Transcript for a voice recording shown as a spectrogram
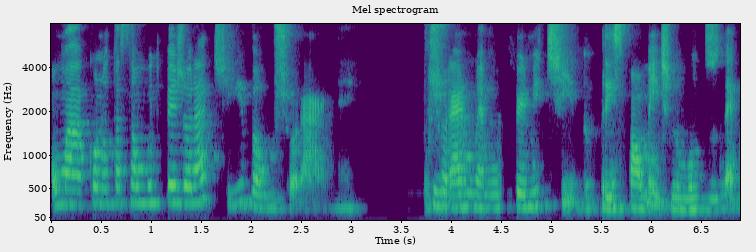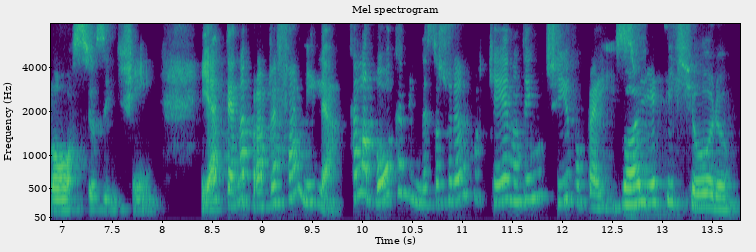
uma conotação muito pejorativa o chorar, né? O chorar não é muito permitido, principalmente no mundo dos negócios, enfim. E até na própria família. Cala a boca, menina, você está chorando por quê? Não tem motivo para isso. Engole esse choro.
